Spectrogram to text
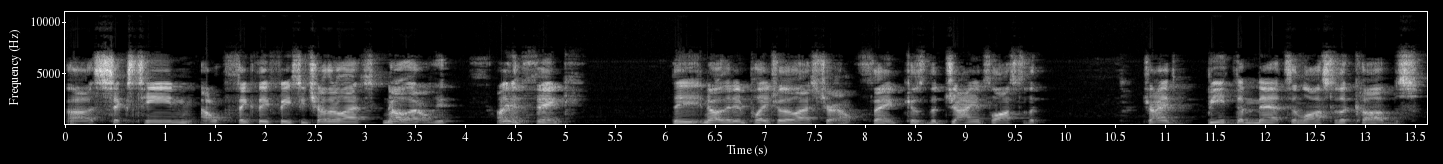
Uh, 16, I don't think they faced each other last. No, I don't. I don't even think the no, they didn't play each other last year. I don't think because the Giants lost to the Giants beat the Mets and lost to the Cubs.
